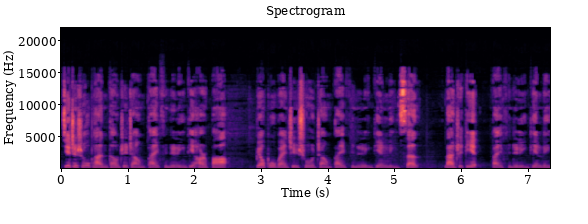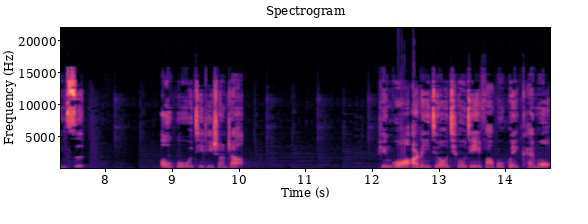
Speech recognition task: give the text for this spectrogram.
截至收盘，道指涨百分之零点二八，标普五百指数涨百分之零点零三，纳指跌百分之零点零四。欧股集体上涨。苹果二零一九秋季发布会开幕，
